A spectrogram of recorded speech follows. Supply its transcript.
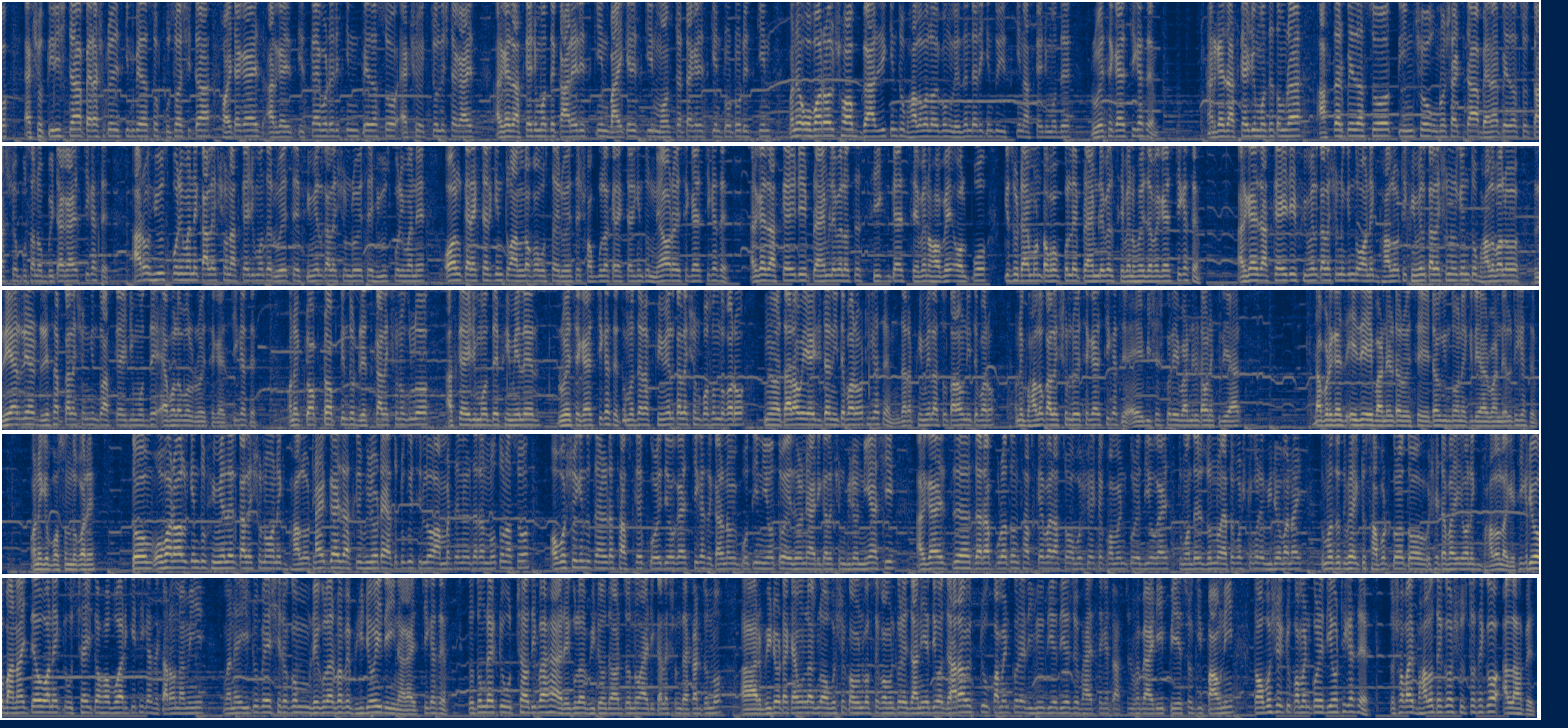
একশো তিরিশটা প্যারাশুটের স্কিন পেয়ে যাচ্ছ পঁচাশিটা ছয়টা গাইজ আর গাইজ স্কাই বোর্ডের স্কিন পেয়ে যাচ্ছ, একশো একচল্লিশটা গাইজ আর গাইজ আজকে আইডির মধ্যে কারের স্কিন বাইকের স্কিন মনস্টার ট্যাগের স্কিন টোটোর স্কিন মানে ওভারঅল সব গাড়ির কিন্তু ভালো ভালো এবং লেজেন্ডারি কিন্তু স্কিন আজকে আইডির মধ্যে রয়েছে গাইজ ঠিক আছে? আর গাইজ আজকে আইডির মধ্যে তোমরা আফতার পেয়ে যাচ্ছ, তিনশো উনষাটটা ব্যানার পেয়ে যাচ্ছ, চারশো পঁচানব্বইটা গাইজ ঠিক আছে? আরও হিউজ পরিমাণে কালেকশন আজকে আইডির মধ্যে রয়েছে ফিমেল কালেকশন রয়েছে হিউজ পরিমাণে অল ক্যারেক্টার কিন্তু আনলক অবস্থায় রয়েছে, সবগুলো ক্যারেক্টার কিন্তু নেওয়া রয়েছে গ্যাস ঠিক আছে? আর গ্যাস আজকে আইডি প্রাইম লেভেল হচ্ছে সিক্স গ্যাস সেভেন হবে, অল্প কিছু ডায়মন্ড টপ আপ করলে প্রাইম লেভেল সেভেন হয়ে যাবে গ্যাস ঠিক আছে? আর গাইজ আজকে আইডির ফিমেল কালেকশনও কিন্তু অনেক ভালো, ঠিক ফিমেল কালেকশনের কিন্তু ভালো ভালো rare rare dress up collection কিন্তু আজকে এটির মধ্যে অ্যাভেলেবল রয়েছে গাইজ ঠিক আছে? অনেক টপ টপ কিন্তু ড্রেস কালেকশনগুলো আজকে এটির মধ্যে ফিমেলের রয়েছে গ্যাস ঠিক আছে? তোমরা যারা ফিমেল কালেকশন পছন্দ করো তারাও এই আইডিটা নিতে পারো, ঠিক আছে? যারা ফিমেল আছো, তারাও নিতে পারো। অনেক ভালো কালেকশন রয়েছে গ্যাস ঠিক আছে? এই বিশেষ করে এই বান্ডেলটা অনেক রেয়ার তারপরে গ্যাস এই যে এই বান্ডেলটা রয়েছে, এটাও কিন্তু অনেক রেয়ার বান্ডেল ঠিক আছে? অনেকে পছন্দ করে। তো ওভারঅল কিন্তু ফিমেলের কালেকশনও অনেক ভালো, ঠিক গাইজ আজকের ভিডিওটা এতটুকুই ছিল। আমার চ্যানেল যারা নতুন আসো অবশ্যই কিন্তু চ্যানেলটা সাবস্ক্রাইব করে দিও গাইজ ঠিক আছে? কারণ আমি প্রতিনিয়ত এই ধরনের আইডি কালেকশন ভিডিও নিয়ে আসি। আর গাইজ যারা পুরাতন সাবস্ক্রাইবার আসো অবশ্যই একটা কমেন্ট করে দিও গাইজ তোমাদের জন্য এত কষ্ট করে ভিডিও বানাই। তোমরা যদি ভাই একটু সাপোর্ট করো, তো সেটা ভাই অনেক ভালো লাগে, ঠিক ভিডিও বানাইতেও অনেক উৎসাহিত হব আর কি, ঠিক আছে? কারণ আমি মানে ইউটিউবে সেরকম রেগুলারভাবে ভিডিওই দিই না গাইজ ঠিক আছে? তো তোমরা একটু উৎসাহ দিবা হ্যাঁ রেগুলার ভিডিও দেওয়ার জন্য আইডি কালেকশন দেখার জন্য। আর ভিডিওটা কেমন লাগল অবশ্যই কমেন্ট বক্সে কমেন্ট করে জানিয়ে দিও। যারাও একটু কমেন্ট করে রিভিউ দিয়ে দিয়েছ, ভাইয়ের থেকে ট্রাস্টেডভাবে আইডি পেয়েছ কি পাওনি, তো অবশ্যই একটু কমেন্ট করে দিও, ঠিক আছে? তো সবাই ভালো থেকো, সুস্থ থেকো, আল্লাহ হাফেজ।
